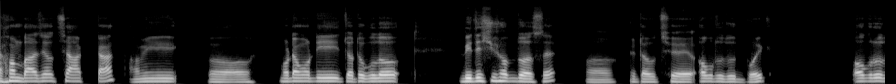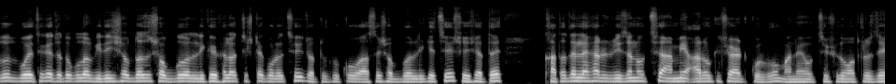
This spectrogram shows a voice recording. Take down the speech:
এখন বাজে হচ্ছে আটটা। আমি মোটামুটি যতগুলো বিদেশি শব্দ আছে এটা হচ্ছে অগ্রদূত বই। অগ্রদূত বই থেকে যতগুলো বিদেশি শব্দ আছে, সবগুলো লিখে ফেলার চেষ্টা করেছি। যতটুকু আছে সবগুলো লিখেছি। সেই সাথে খাতাতে লেখার রিজন হচ্ছে আমি আরও কিছু অ্যাড করব। মানে হচ্ছে শুধুমাত্র যে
